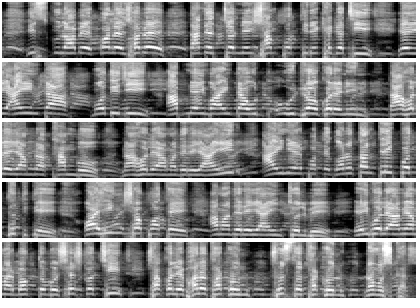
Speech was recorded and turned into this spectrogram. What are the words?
স্কুল হবে, কলেজ হবে, তাদের জন্য এই সম্পত্তি রেখে গেছি। এই আইনটা মোদিজি, আপনি এই আইনটা উইড্র করে নিন, তাহলেই আমরা থামবো। না হলে আমাদের এই আইন, আইনের পথে গণতান্ত্রিক পদ্ধতিতে অহিংস পথে আমাদের এই আইন চলবে। এই বলে আমি আমার বক্তব্য শেষ করছি। সকলে ভালো থাকুন, সুস্থ থাকুন। নমস্কার।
